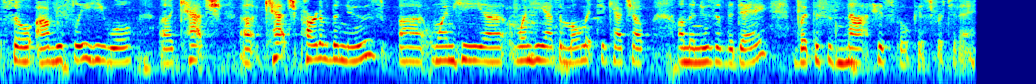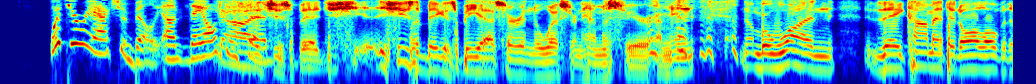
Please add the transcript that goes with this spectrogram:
So obviously, he will catch catch part of the news when he when he has a moment to catch up on the news of the day. But this is not his focus for today. What's your reaction, Bill? Um, they also God, said it's just bad. She, she's the biggest BSer in the Western Hemisphere. I mean, number one, they commented all over the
